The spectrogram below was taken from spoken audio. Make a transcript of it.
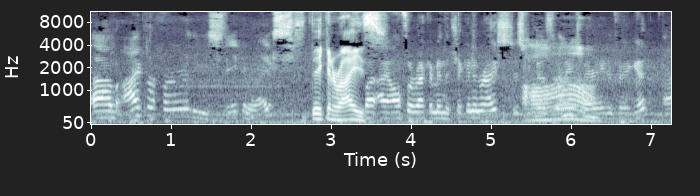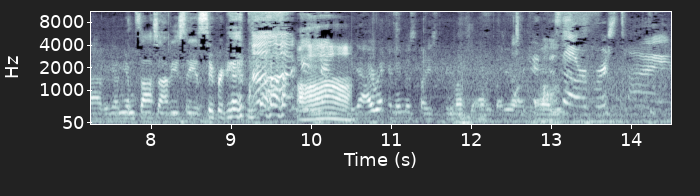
Um, I prefer the steak and rice, Steak and rice. but I also recommend the chicken and rice just because the Oh. mixed marinated is very good. Uh, the yum yum sauce obviously is super good. ah. yeah, I recommend this place pretty much to everybody that I can. our first time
